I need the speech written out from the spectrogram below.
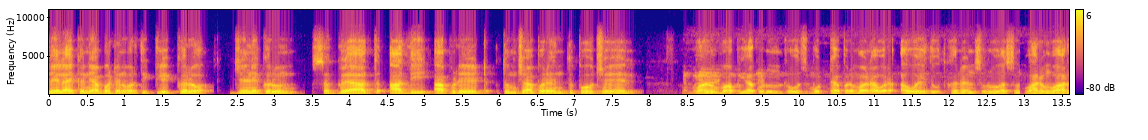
बेल आयकन या बटनवरती क्लिक करा जेणेकरून सगळ्यात आधी अपडेट तुमच्यापर्यंत पोहोचेल. वाळू माफियाकडून रोज मोठ्या प्रमाणावर अवैध उत्खनन सुरू असून वारंवार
